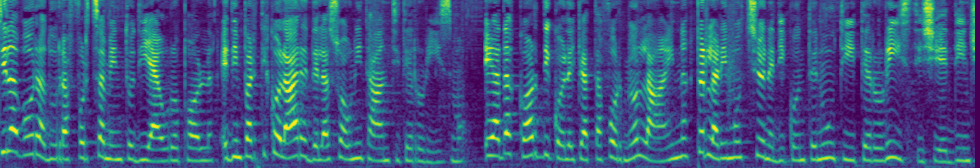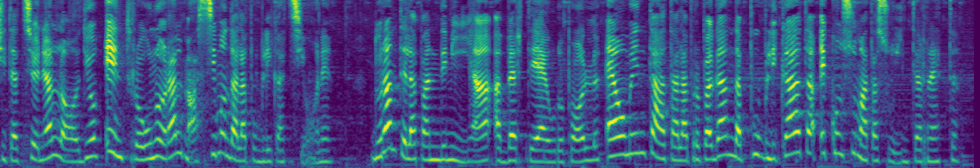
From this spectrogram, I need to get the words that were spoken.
si lavora ad un rafforzamento di Europol ed in particolare della sua unità antiterrorismo e ad accordi con le piattaforme online per la rimozione di contenuti terroristici e di incitazione all'odio entro un'ora al massimo dalla pubblicazione. Durante la pandemia, avverte Europol, è aumentata la propaganda pubblicata e consumata su internet.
